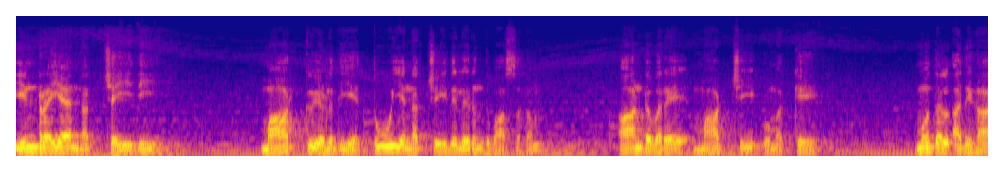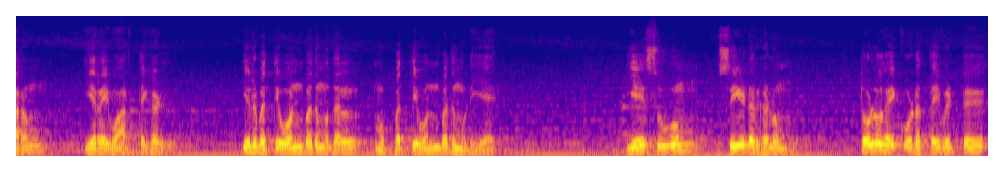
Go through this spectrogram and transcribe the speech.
இன்றைய நற்செய்தி. மார்க்கு எழுதிய தூய நற்செய்தியிலிருந்து வாசகம். ஆண்டவரே மாட்சி உமக்கே. முதல் அதிகாரம் இறை வார்த்தைகள். இருபத்தி ஒன்பது முதல் முப்பத்தி ஒன்பது முடிய. இயேசுவும் சீடர்களும் தொழுகை கூடத்தை விட்டு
